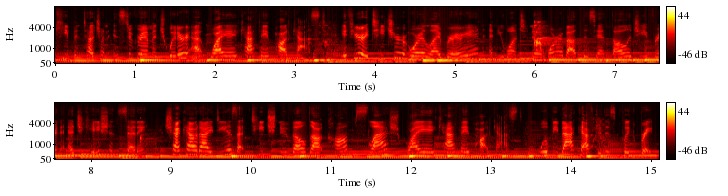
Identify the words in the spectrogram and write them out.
keep in touch on Instagram and Twitter at YA Cafe Podcast. If you're a teacher or a librarian and you want to know more about this anthology for an education setting, check out ideas at teachnouvelle.com slash YA Cafe Podcast. We'll be back after this quick break.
